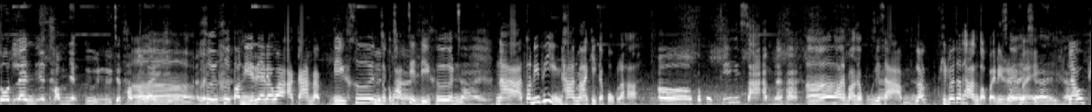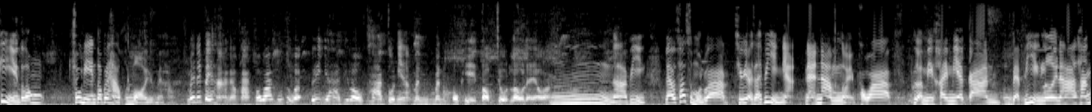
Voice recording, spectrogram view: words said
โลดเล่นที่จะทำอย่างอื่นหรือจะทำอะไราอะไรคือย่างเงี้ยคือตอนนี้เรียกได้ว่าอาการแบบดีขึ้นขึ้นสุขภาพใช่จิตดีขึ้นใช่นะคะ ตอนนี้พี่หญิงทานมากี่กระปุกแล้วคะเออกระปุกที่สามนะคะ อ่าทานมากระปุกที่ ใช่สามใช่แล้วคิดว่าจะทานต่อไปเรื่อยๆไหมใช่ใช่ค่ะ แล้วพี่หญิงยังต้อง ช่วงนี้ยังต้องไปหาคุณหมออยู่ไหมคะ ไม่ได้ไปหาแล้วค่ะ เพราะว่ารู้สึกว่าเอ้ยยาที่เราทานตัวเนี้ยมันมันโอเคตอบโจทย์เราแล้วอะ อืมนะคะพี่หญิง แล้วถ้าสมมติว่าชิวอยากจะให้พี่หญิงเนี่ยแนะนำหน่อยเพราะว่าเผื่อมีใครมีอาการอืมแบบพี่หญิงเลยนะคะ ทั้ง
